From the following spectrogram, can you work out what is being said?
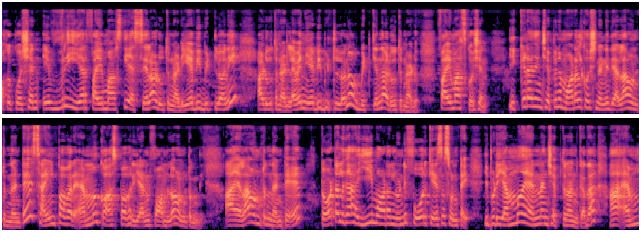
ఒక క్వశ్చన్ ఎవ్రీ ఇయర్ ఫైవ్ మార్క్స్కి ఎస్ఏలో అడుగుతున్నాడు. ఏబీ బిట్లోని అడుగుతున్నాడు. లెవెన్ ఏబీ బిట్లోనే ఒక బిట్ కింద అడుగుతున్నాడు. ఫైవ్ మార్క్స్ క్వశ్చన్ ఇక్కడ నేను చెప్పిన మోడల్ క్వశ్చన్ అనేది ఎలా ఉంటుందంటే sine power M cos power N ఫామ్లో ఉంటుంది. ఆ ఎలా ఉంటుందంటే టోటల్గా ఈ మోడల్ నుండి ఫోర్ కేసెస్ ఉంటాయి. ఇప్పుడు ఎమ్ ఎన్ అని చెప్తున్నాను కదా ఆ ఎమ్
